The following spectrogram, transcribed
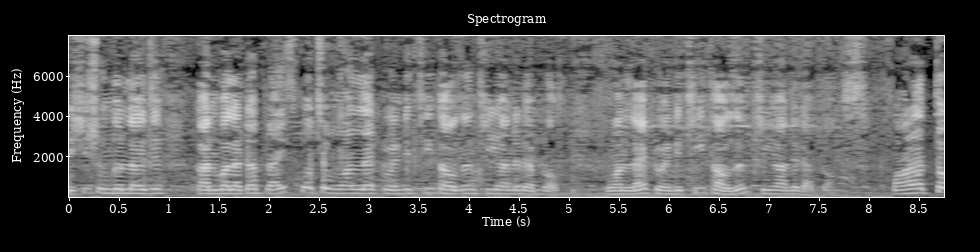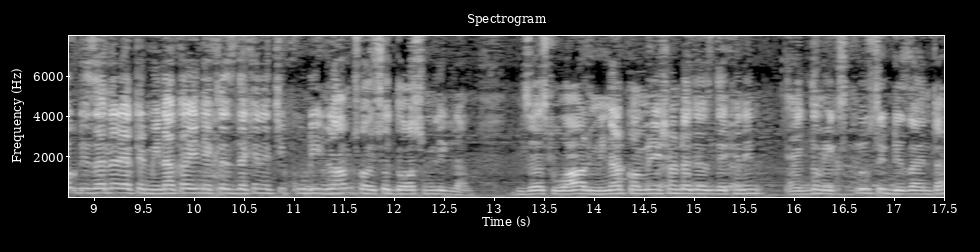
বেশি সুন্দর লাগছে কানবালাটা প্রাইস পড়ছে one lakh twenty three thousand three hundred approx one lakh twenty three thousand three hundred approx মারাত্মক ডিজাইনের একটা মিনাকারি নেকলেস দেখে নিচ্ছি, কুড়ি গ্রাম, ছয়শো দশ মিলিগ্রাম জাস্ট ওয়ার মিনার কম্বিনেশনটা জাস্ট দেখে নিন, একদম এক্সক্লুসিভ ডিজাইনটা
